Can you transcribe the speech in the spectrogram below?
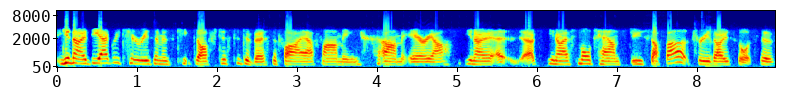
you know, the agritourism has kicked off just to diversify our farming um, area. You know, uh, uh, you know, our small towns do suffer through those sorts of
